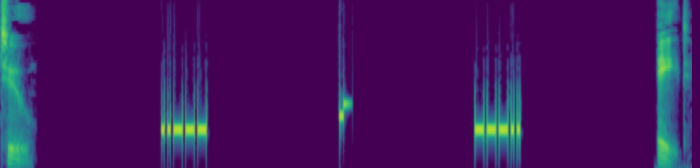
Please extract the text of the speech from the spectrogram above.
Two. Eight.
